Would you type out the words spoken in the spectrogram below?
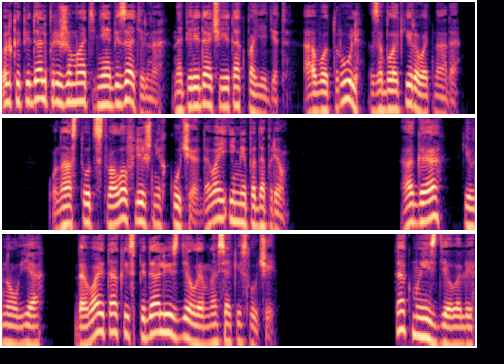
Только педаль прижимать не обязательно, на передаче и так поедет, а вот руль заблокировать надо. У нас тут стволов лишних куча, давай ими подопрем. Ага, кивнул я. Давай так и с педалью сделаем на всякий случай. Так мы и сделали.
